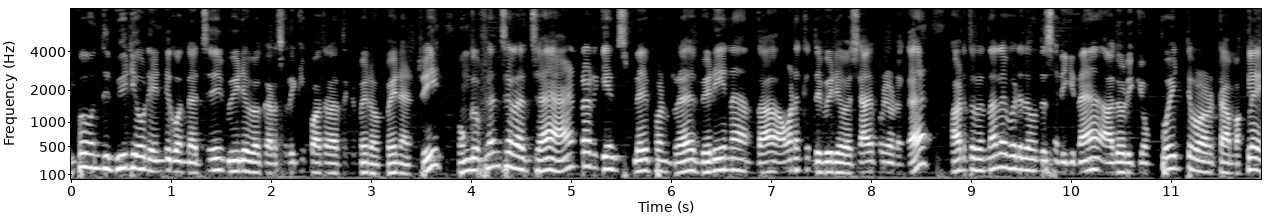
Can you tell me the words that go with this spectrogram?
இப்போ வந்து வீடியோட எண்டுக்கு வந்தாச்சு. வீடியோவை கடைசி வரைக்கும் பார்த்ததுக்குமே ரொம்ப நன்றி. உங்க ஃப்ரெண்ட்ஸ் ஏதாச்சும் ஆண்ட்ராய்டு கேம்ஸ் ப்ளே பண்ற வெறியனா இருந்தா அவனுக்கு இந்த வீடியோவை ஷேர் பண்ணி விடுங்க அடுத்த ஒரு நல்ல வீடியோவில் வந்து சந்திக்கிறேன். அது வரைக்கும் போயிட்டு வரட்டா மக்களே.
